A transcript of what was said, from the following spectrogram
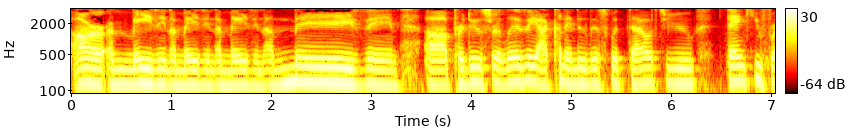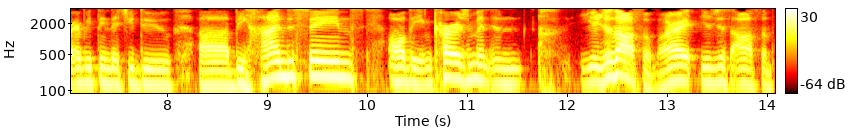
our amazing, amazing, amazing, amazing uh, producer, Lizzy. I couldn't do this without you. Thank you for everything that you do uh, behind the scenes, all the encouragement, and you're just awesome. All right. You're just awesome.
